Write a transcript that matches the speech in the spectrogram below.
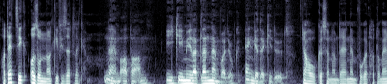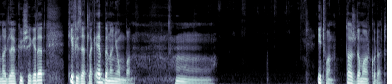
Ha tetszik, azonnal kifizetlek. Nem, apám. Így kíméletlen nem vagyok. Engedek időt. Ó, köszönöm, de nem fogadhatom el nagy lelkűségedet. Kifizetlek ebben a nyomban. Hmm. Itt van, tasd a markodat.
